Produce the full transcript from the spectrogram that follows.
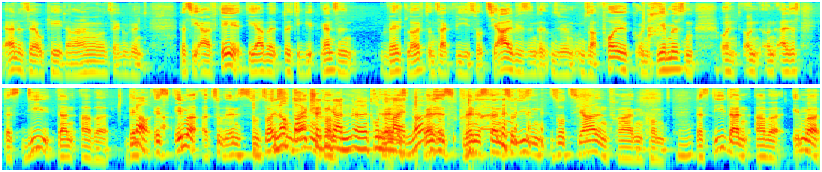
Ja, das ist ja okay, daran haben wir uns ja gewöhnt. Dass die AfD, die aber durch die ganze Welt läuft und sagt, wie sozial wir sind, unser Volk und wir müssen und, und, und alles, dass die dann aber, wenn Genau. es immer, zu, wenn es zu solchen auch Deutsche, Sachen die kommt, dann, äh, drunter leiden, es, ne? Wenn, Also- es, wenn es dann zu diesen sozialen Fragen kommt, dass die dann aber immer,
